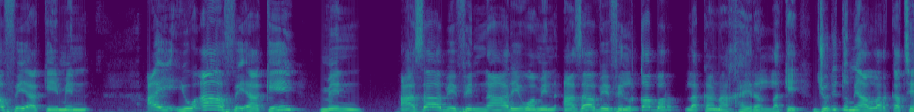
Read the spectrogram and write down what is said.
আফিয়াকি মিন আই ইউ আফিয়াকি মিন আজাবি ফিল নারি ওয়ামিন আজাবি ফিল কবর লাকানা খাইরাল্লাকি যদি তুমি আল্লাহর কাছে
